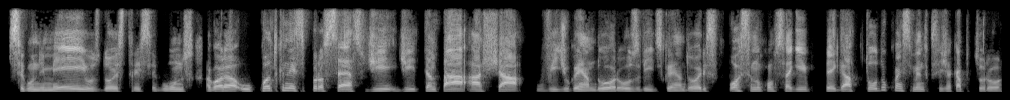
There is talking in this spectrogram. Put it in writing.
segundo e meio, os dois, três segundos. Agora, o quanto que nesse processo de, de tentar achar o vídeo ganhador ou os vídeos ganhadores, pô, você não consegue pegar todo o conhecimento que você já capturou,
